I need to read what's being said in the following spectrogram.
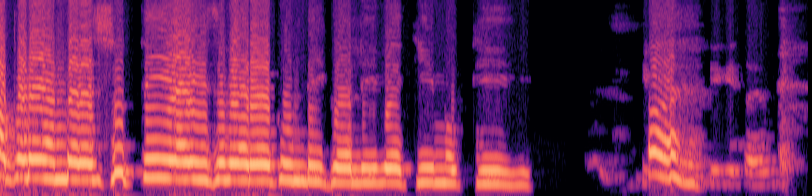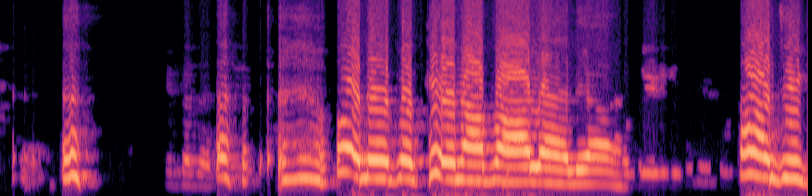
ਆਪਣੇ ਅੰਦਰ ਸੁੱਤੀ ਆਈ ਸਵੇਰੇ ਕੁੰਡੀ ਖੋਲੀ ਵੇਖੀ ਮੁੱਕੀ। ਆਹ, ਕੀ ਕੀਤਾ ਇਹ? ਕਿੱਦਾਂ ਡੈਥ ਹੋਈ ਉਹਨੇ ਪੱਖੇ ਨਾਲ ਪਾ ਲੈ ਲਿਆ। ਕੰਪਲੀਟ ਕੀਤੀ ਹਾਂਜੀ ਕੀ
